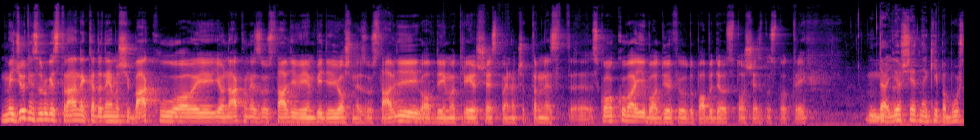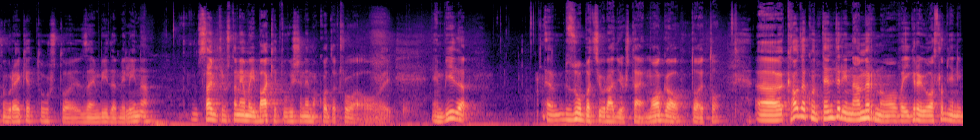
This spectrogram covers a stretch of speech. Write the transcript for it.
Međutim, sa druge strane, kada nemaš i Baku, ovaj, je onako nezaustavljiv i Embiid je još nezaustavljiv. Ovde imao 36 poena, 14 e, skokova i vodio je do pobede od 106 do 103. Da, da, još jedna ekipa bušna u reketu, što je za Embida Milina. Samim tim što nema i Bake, tu više nema ko da čuva ovaj, Embida. E, Zubac je uradio šta je mogao, to je to. Kao da kontenderi namerno ovaj, igraju oslabljeni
